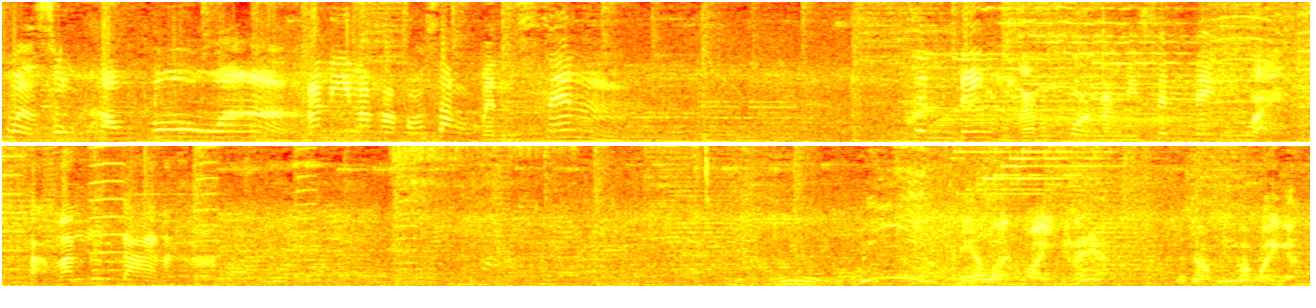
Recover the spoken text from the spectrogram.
เหมือนซุปทัฟเฟิลอะ อันนี้นะคะเขาสั่งเป็นเส้น เส้นเด้งนะทุกคนมันมีเส้นเด้งด้วยสามารถเลือกได้นะคะโอ้โหอันนี้อร่อยกว่าอีกนะเนี่ยจะชอบกินมากกว่าอีกอะ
